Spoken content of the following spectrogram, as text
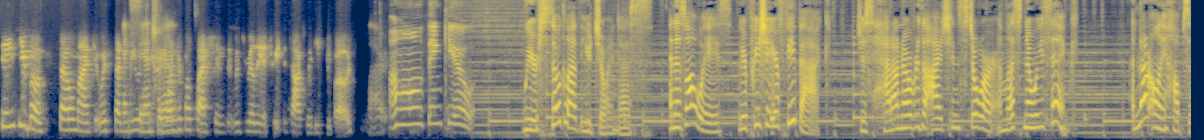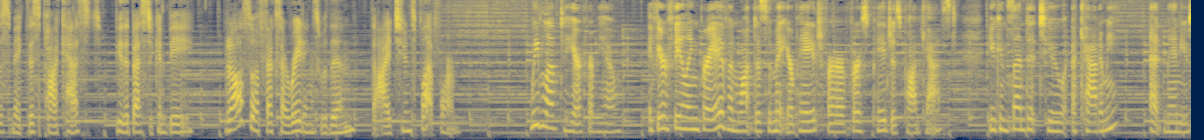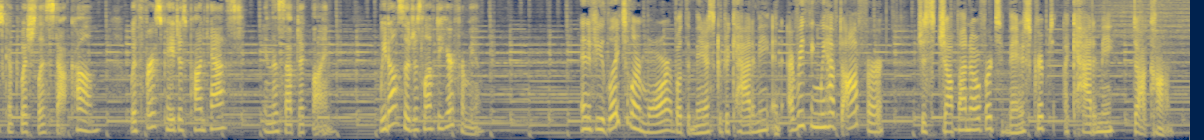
Thank you both so much. It was such Thanks, you had Andrea. wonderful questions. It was really a treat to talk with you both. Oh, thank you. We are so glad that you joined us. And as always, we appreciate your feedback. Just head on over to the iTunes store and let us know what you think. It not only helps us make this podcast be the best it can be, but it also affects our ratings within the iTunes platform. We'd love to hear from you. If you're feeling brave and want to submit your page for our First Pages podcast, you can send it to academy at manuscriptwishlist.com with First Pages podcast in the subject line. We'd also just love to hear from you. And if you'd like to learn more about the Manuscript Academy and everything we have to offer, just jump on over to manuscriptacademy.com.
